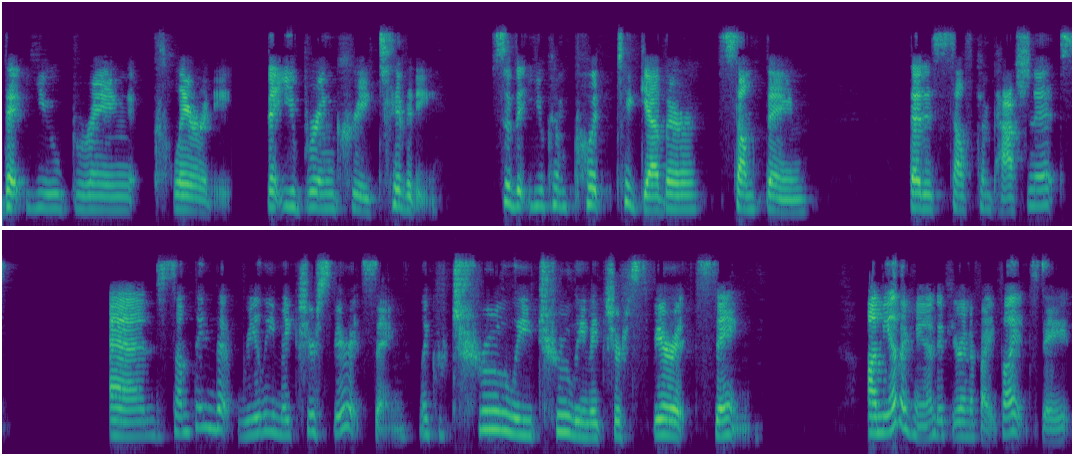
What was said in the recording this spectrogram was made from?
that you bring clarity, that you bring creativity, so that you can put together something that is self compassionate and something that really makes your spirit sing, like truly, truly makes your spirit sing. On the other hand, if you're in a fight flight state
